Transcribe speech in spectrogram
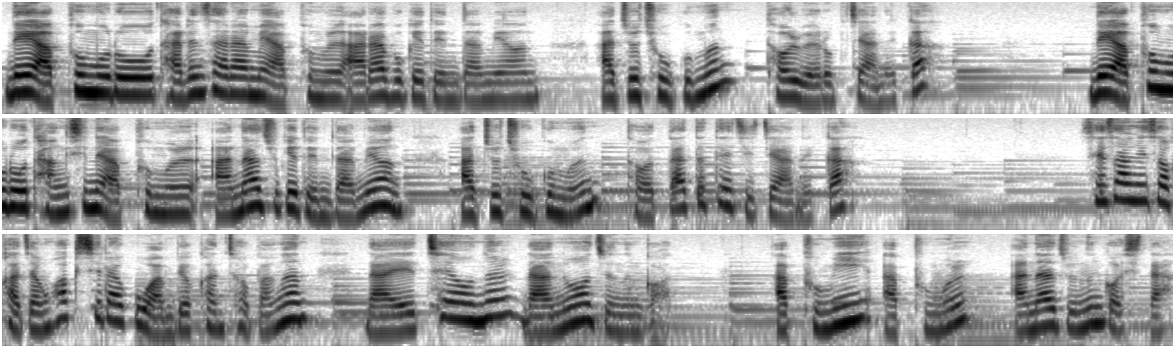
내 아픔으로 다른 사람의 아픔을 알아보게 된다면 아주 조금은 덜 외롭지 않을까? 내 아픔으로 당신의 아픔을 안아주게 된다면 아주 조금은 더 따뜻해지지 않을까? 세상에서 가장 확실하고 완벽한 처방은 나의 체온을 나누어 주는 것. 아픔이 아픔을 안아주는 것이다.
